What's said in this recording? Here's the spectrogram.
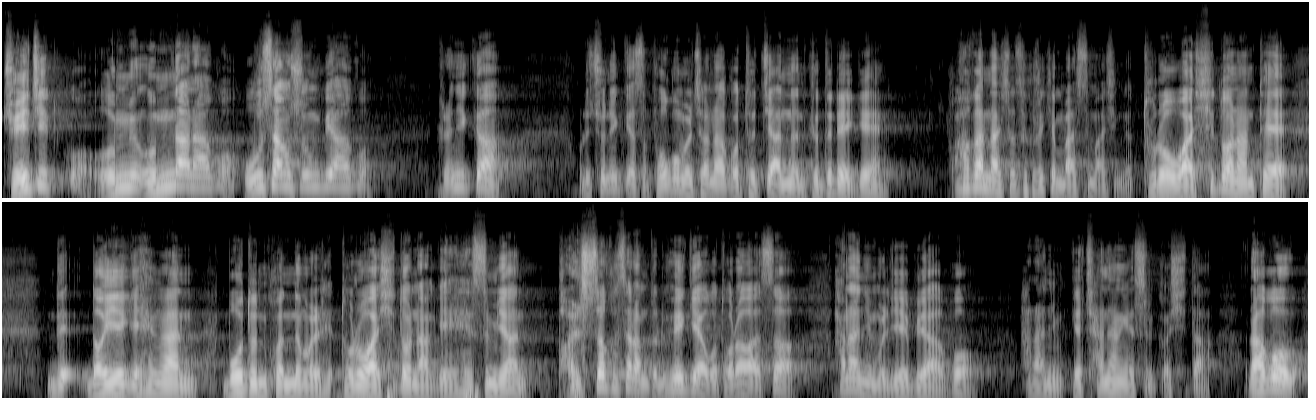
죄짓고 음, 음란하고 우상 숭배하고 그러니까 우리 주님께서 복음을 전하고 듣지 않는 그들에게 화가 나셔서 그렇게 말씀하신 거예요. 두로와 시돈한테 내- 너희에게 행한 모든 권능을 도로와 시돈하게 했으면 벌써 그 사람들은 회개하고 돌아와서 하나님을 예배하고 하나님께 찬양했을 것이다. 라고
